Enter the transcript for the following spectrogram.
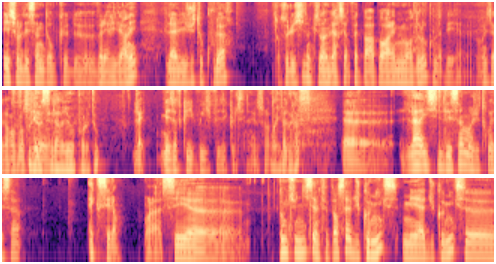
et sur le dessin donc de Valérie Vernet. Là, elle est juste aux couleurs sur celui-ci, donc ils ont inversé en fait par rapport à la mémoire de l'eau qu'on avait, euh, on les avait qu'il rencontrés. est au scénario pour le tout. Là, mais sauf que oui, il faisait que le scénario sur la Oui, voilà. euh, là, ici, le dessin, moi, j'ai trouvé ça excellent. Voilà, c'est. euh, comme tu me dis, ça me fait penser à du comics, mais à du comics euh,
